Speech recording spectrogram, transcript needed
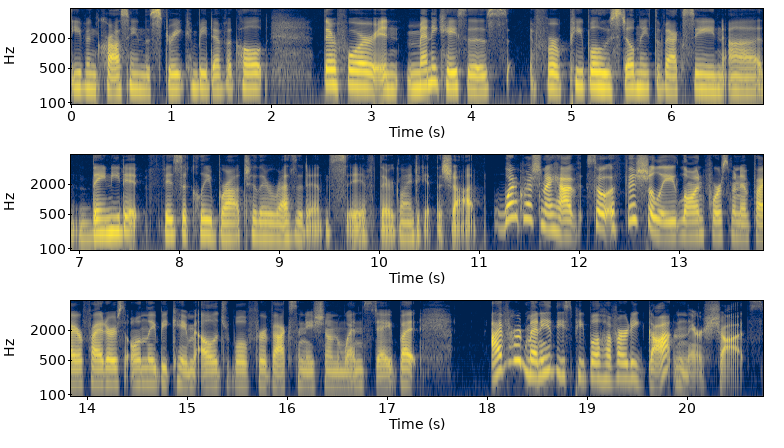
even crossing the street can be difficult. Therefore, in many cases, for people who still need the vaccine, uh, they need it physically brought to their residence if they're going to get the shot. One question I have so, officially, law enforcement and firefighters only became eligible for vaccination on Wednesday, but I've heard many of these people have already gotten their shots.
